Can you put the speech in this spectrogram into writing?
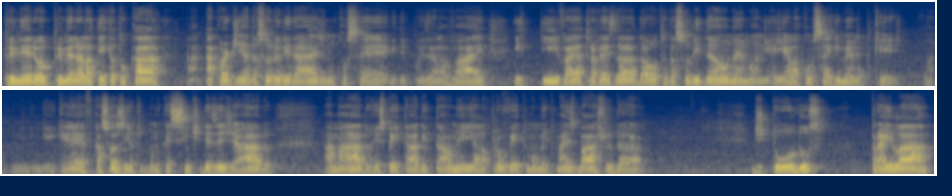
Primeiro, primeiro ela tenta tocar a, a cordinha da sororidade, não consegue. Depois ela vai e, e vai através da, da outra, da solidão, né, mano? E aí ela consegue mesmo, porque mano, ninguém quer ficar sozinho, todo mundo quer se sentir desejado, amado, respeitado e tal, né? E ela aproveita o momento mais baixo da, de todos pra ir lá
